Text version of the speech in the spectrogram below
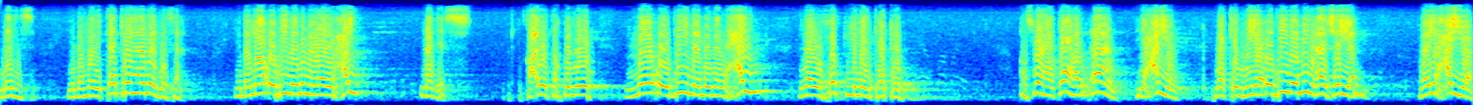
نجسة يبقى ميتتها نجسة. يبقى ما أبين منها وهي حي نجس. قاعدة تقول إيه؟ ما أبين من الحي لو حكم ميتته. أصلها طاهر الآن هي حية لكن هي أبين منها شيئا وهي حية.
